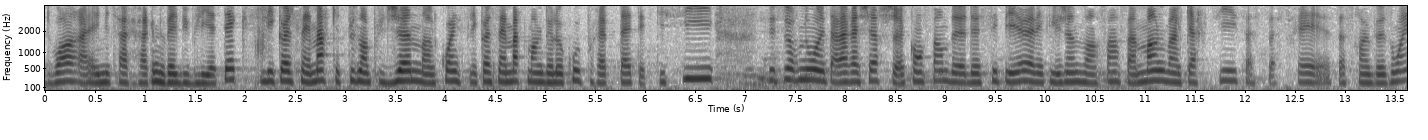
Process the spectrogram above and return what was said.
de voir à la limite faire, faire une nouvelle bibliothèque. Si l'école Saint-Marc, a de plus en plus de jeunes dans le coin, si l'école Saint-Marc manque de locaux, il pourrait peut-être être ici. C'est sûr, nous, on est à la recherche constante de, de CPE avec les jeunes enfants. Ça manque dans le quartier, ça, ça serait, ça serait un besoin.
